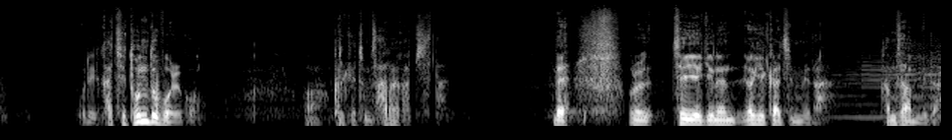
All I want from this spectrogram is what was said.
우리 같이 돈도 벌고 어, 그렇게 좀 살아갑시다. 네, 오늘 제 얘기는 여기까지입니다. 감사합니다.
